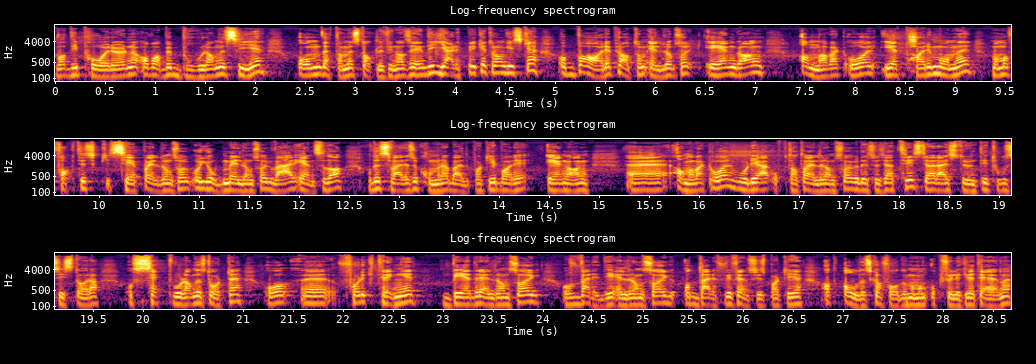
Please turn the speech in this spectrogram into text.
hva de pårørende og hva beboerne sier om dette med statlig finansiering. Det hjelper ikke Trond Giske å bare prate om eldreomsorg én gang annethvert år i et par måneder. Man må faktisk se på eldreomsorg og jobbe med eldreomsorg hver eneste dag. Og Dessverre så kommer Arbeiderpartiet bare én gang eh, annethvert år hvor de er opptatt av eldreomsorg. og Det syns jeg er trist. Jeg har reist rundt de to siste åra og sett hvordan det står til. Og eh, folk trenger bedre eldreomsorg og verdig eldreomsorg. og Derfor vil Fremskrittspartiet at alle skal få det når man oppfyller kriteriene.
